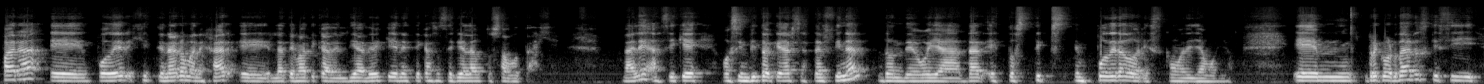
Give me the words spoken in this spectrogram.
para eh, poder gestionar o manejar eh, la temática del día de hoy, que en este caso sería el autosabotaje. Así que os invito a quedarse hasta el final, donde voy a dar estos tips empoderadores, como le llamo yo. Em, recordaros que si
